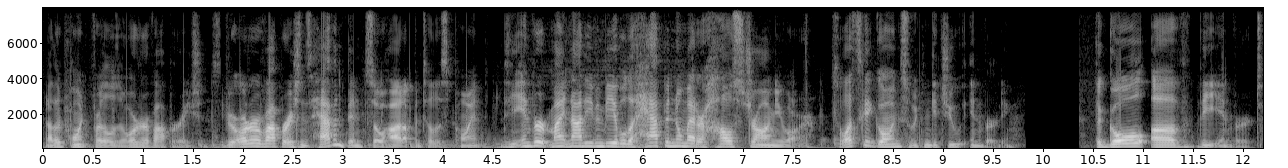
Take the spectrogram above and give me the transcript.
Another point for those order of operations. If your order of operations haven't been so hot up until this point, the invert might not even be able to happen no matter how strong you are. So let's get going so we can get you inverting. The goal of the invert.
